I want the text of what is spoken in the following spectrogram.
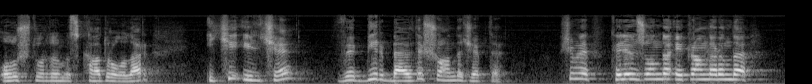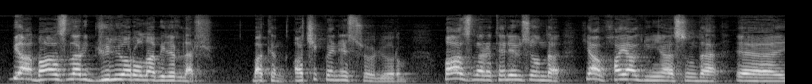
oluşturduğumuz kadrolar iki ilçe ve bir belde şu anda cepte. Şimdi televizyonda ekranlarında bazıları gülüyor olabilirler. Bakın açık ve net söylüyorum. Bazıları televizyonda ya hayal dünyasında e,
